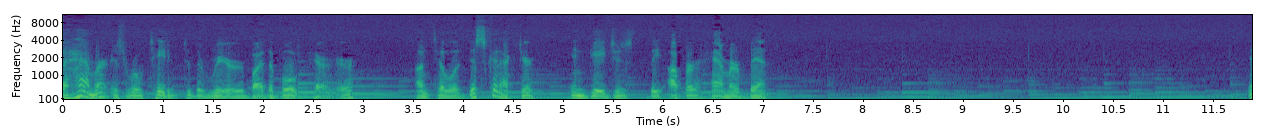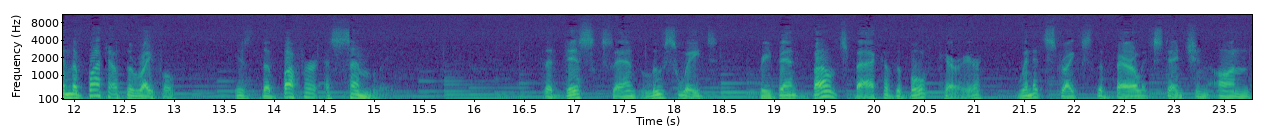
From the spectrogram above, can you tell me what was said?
The hammer is rotated to the rear by the bolt carrier until a disconnector engages the upper hammer bent. In the butt of the rifle is the buffer assembly. The discs and loose weights prevent bounce back of the bolt carrier when it strikes the barrel extension on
